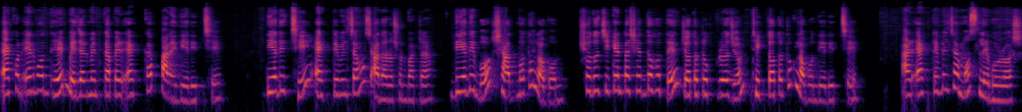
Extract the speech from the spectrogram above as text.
এখন এর মধ্যে মেজারমেন্ট কাপের এক কাপ পানি দিয়ে দিচ্ছি। দিয়ে দিচ্ছি এক টেবিল চামচ আদা রসুন বাটা। দিয়ে দিব স্বাদ মতো লবণ। শুধু চিকেনটা সেদ্ধ হতে যতটুক প্রয়োজন, ঠিক ততটুক লবণ দিয়ে দিচ্ছে। আর এক টেবিল চামচ লেবুর রস।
